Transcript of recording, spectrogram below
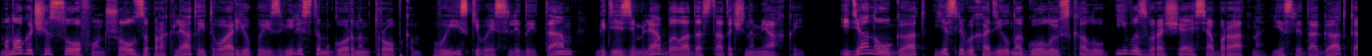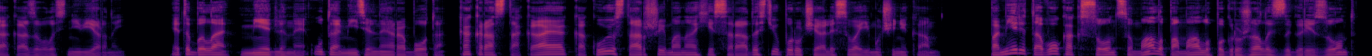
Много часов он шел за проклятой тварью по извилистым горным тропкам, выискивая следы там, где земля была достаточно мягкой, идя наугад, если выходил на голую скалу, и возвращаясь обратно, если догадка оказывалась неверной. Это была медленная, утомительная работа, как раз такая, какую старшие монахи с радостью поручали своим ученикам. По мере того, как солнце мало-помалу погружалось за горизонт,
